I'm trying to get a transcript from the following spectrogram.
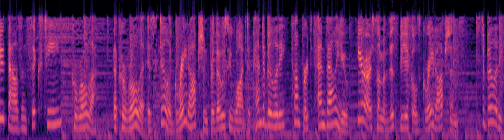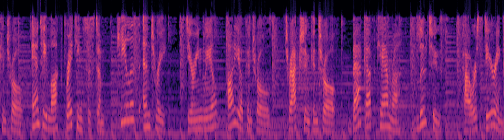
2016 Corolla. The Corolla is still a great option for those who want dependability, comfort, and value. Here are some of this vehicle's great options. Stability control, anti-lock braking system, keyless entry, steering wheel, audio controls, traction control, backup camera, Bluetooth, power steering,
